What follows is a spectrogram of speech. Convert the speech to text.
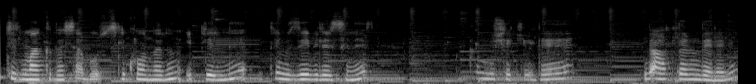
Bitirdim arkadaşlar. Bu silikonların iplerini temizleyebilirsiniz. Bakın bu şekilde. Bir de altlarını delelim.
